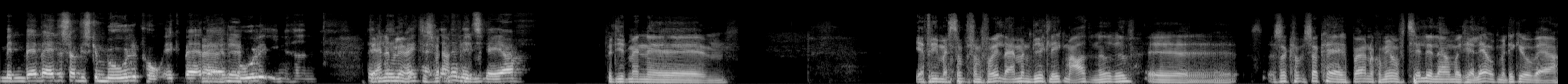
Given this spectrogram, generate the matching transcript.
men hvad, hvad er det så, vi skal måle på? Ikke? Hvad, ja, hvad er det, måleenheden? Den, det er nemlig den, rigtig svært. Den er lidt sværere. Fordi man... Øh, ja, fordi man som, som forældre er man virkelig ikke meget dernede ved. Øh, så, så kan børnene komme hjem og fortælle lidt om, hvad de har lavet, men det kan jo være...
